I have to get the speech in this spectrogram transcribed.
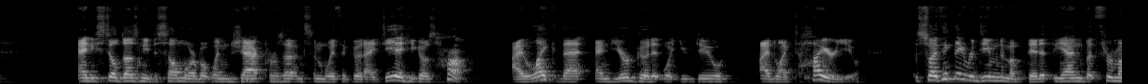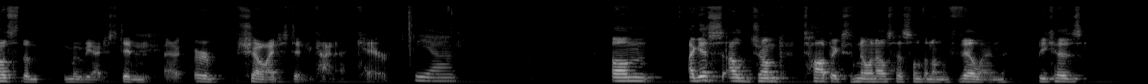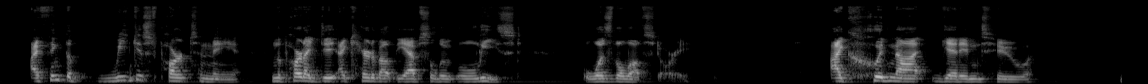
And he still does need to sell more. But when Jack presents him with a good idea, he goes, "Huh." I like that, and you're good at what you do. I'd like to hire you. So I think they redeemed him a bit at the end, but through most of the movie, I just didn't, uh, or show, I just didn't kind of care. Yeah. Um, I guess I'll jump topics if no one else has something on the villain, because I think the weakest part to me, and the part I did I cared about the absolute least, was the love story. I could not get into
